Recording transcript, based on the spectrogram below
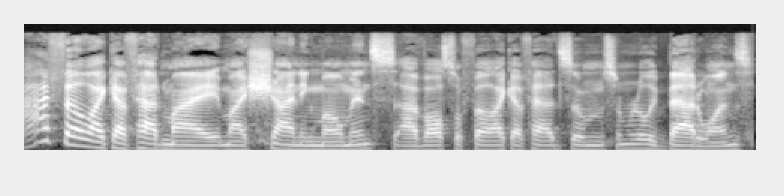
I felt like I've had my my shining moments. I've also felt like I've had some some really bad ones.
